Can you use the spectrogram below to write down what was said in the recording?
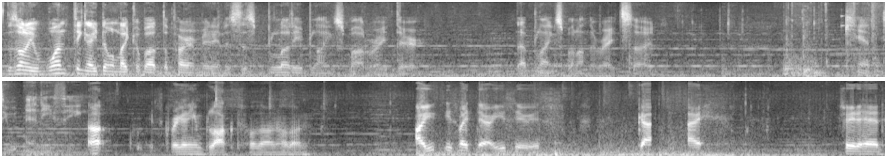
There's only one thing I don't like about the pyramid, and it's this bloody blind spot right there. That blind spot on the right side. Can't do anything. Oh, it's we're getting blocked. Hold on, hold on. Are you? He's right there. Are you serious? Guy. Straight ahead.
